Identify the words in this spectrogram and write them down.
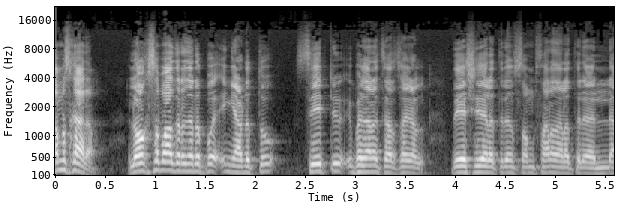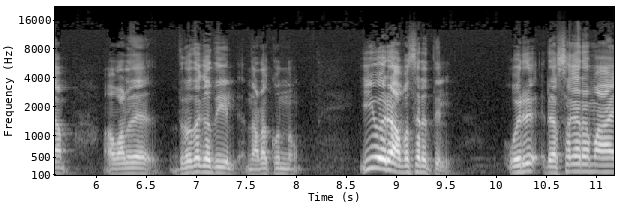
നമസ്കാരം. ലോക്സഭാ തെരഞ്ഞെടുപ്പ് ഇങ്ങ് അടുത്തു. സീറ്റ് വിഭജന ചർച്ചകൾ ദേശീയ തലത്തിലും സംസ്ഥാന തലത്തിലും എല്ലാം വളരെ ദ്രുതഗതിയിൽ നടക്കുന്നു. ഈ ഒരു അവസരത്തിൽ ഒരു രസകരമായ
